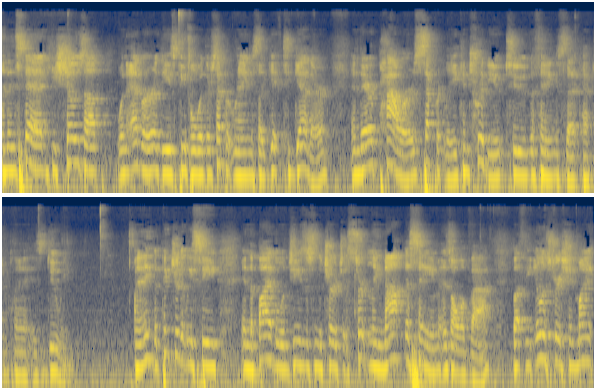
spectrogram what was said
And instead, he shows up whenever these people with their separate rings like get together and their powers separately contribute to the things that Captain Planet is doing. And I think the picture that we see in the Bible of Jesus and the church is certainly not the same as all of that, but the illustration might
